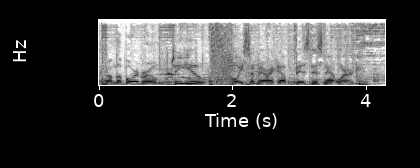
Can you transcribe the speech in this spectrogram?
From the boardroom to you, Voice America Business Network.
